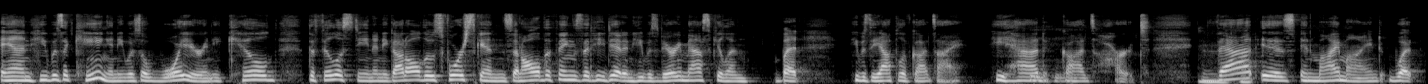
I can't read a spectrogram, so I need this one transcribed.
And he was a king and he was a warrior and he killed the Philistine and he got all those foreskins and all the things that he did. And he was very masculine, but he was the apple of God's eye. He had mm-hmm. God's heart. Mm-hmm. That is, in my mind, what,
